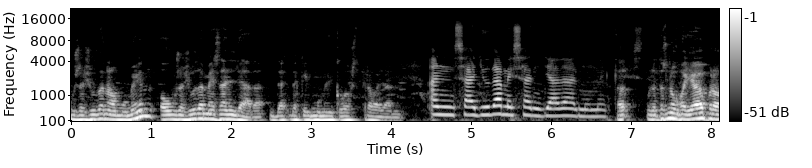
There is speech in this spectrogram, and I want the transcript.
us ajuda en el moment o us ajuda més enllà d'aquell moment que ho esteu treballant? Ens ajuda més enllà del moment que és. Vosaltres no ho veieu, però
